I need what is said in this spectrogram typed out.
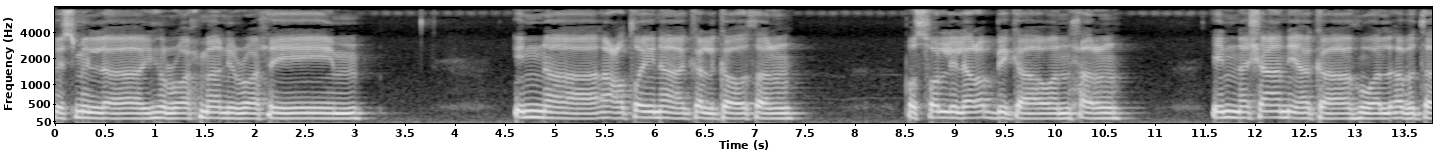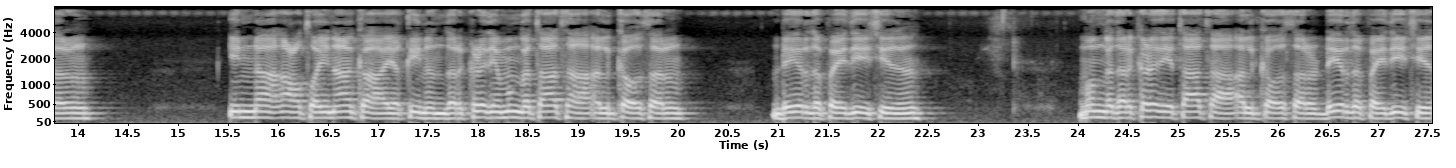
بسم الله الرحمن الرحيم إنا أعطيناك الكوثر فصل لربك وانحر إن شانئك هو الأبتر. إنا أعطيناك يقينا دركر دي منغتاتا الكوثر دير دا پیدی چیز. منگ درکڑ دی تا تھا الکوثر. ڈیر د پیدی چیز.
